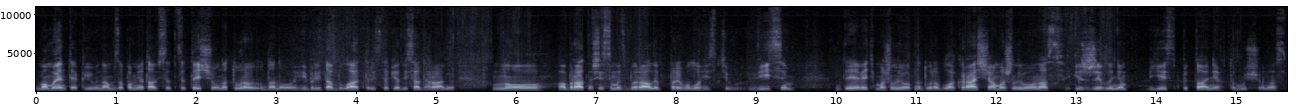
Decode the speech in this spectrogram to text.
Момент, який нам запам'ятався, це те, що натура у даного гібрида була 350 грамів. Ну, обратно якщо ми збирали при вологісті 8, 9, можливо, б натура була краща, а можливо у нас із живленням є питання, тому що у нас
